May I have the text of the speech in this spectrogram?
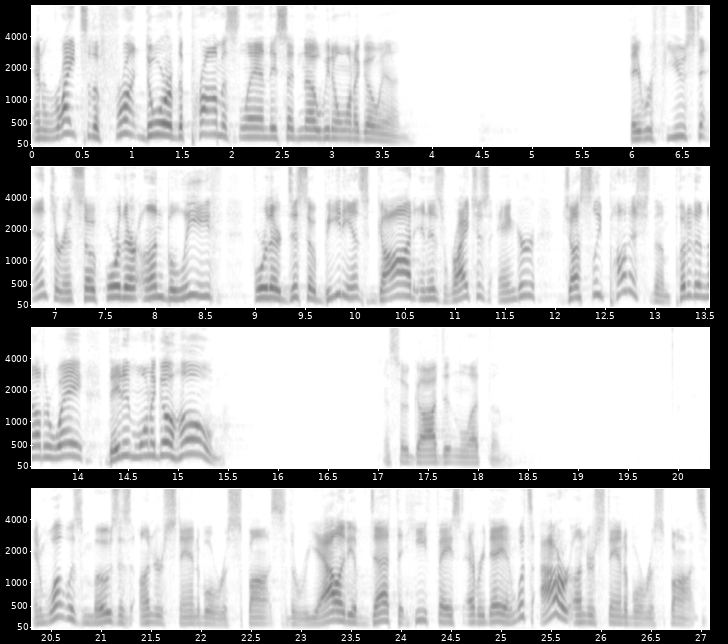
and right to the front door of the promised land, they said, No, we don't want to go in. They refused to enter. And so, for their unbelief, for their disobedience, God, in his righteous anger, justly punished them. Put it another way, they didn't want to go home. And so, God didn't let them. And what was Moses' understandable response to the reality of death that he faced every day? And what's our understandable response?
